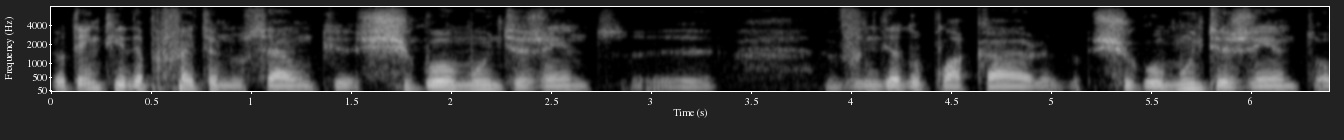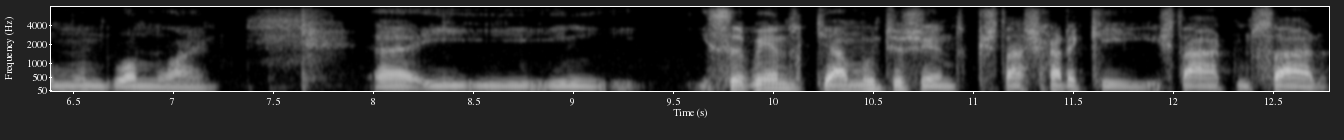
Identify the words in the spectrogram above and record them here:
eu tenho tido a perfeita noção que chegou muita gente, uh, vinda do placar, chegou muita gente ao mundo online. Uh, e, e, e, sabendo que há muita gente que está a chegar aqui e está a começar a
